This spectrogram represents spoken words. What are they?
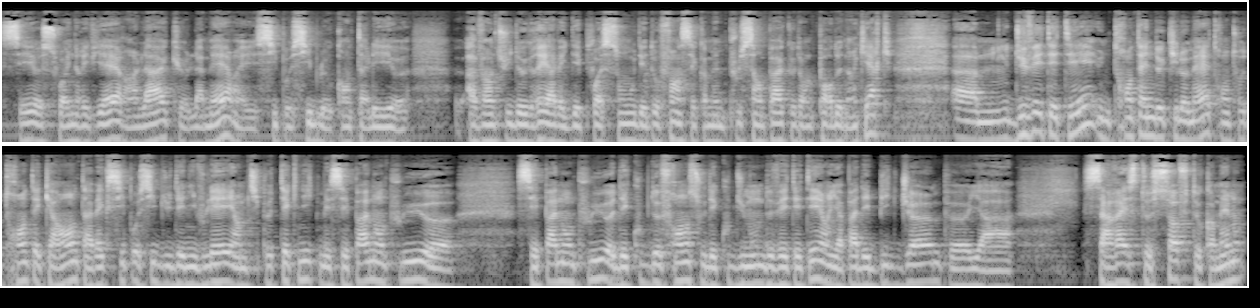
C'est euh, soit une rivière, un lac, la mer, et si possible quand elle est à 28 degrés avec des poissons ou des dauphins, c'est quand même plus sympa que dans le port de Dunkerque. Euh, du VTT, une trentaine de kilomètres, entre 30 et 40, avec si possible du dénivelé, un petit peu technique, mais c'est pas non plus c'est pas non plus euh, des coupes de France ou des coupes du monde de VTT. Hein. Il n'y a pas des big jumps. Euh, il y a, ça reste soft quand même.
